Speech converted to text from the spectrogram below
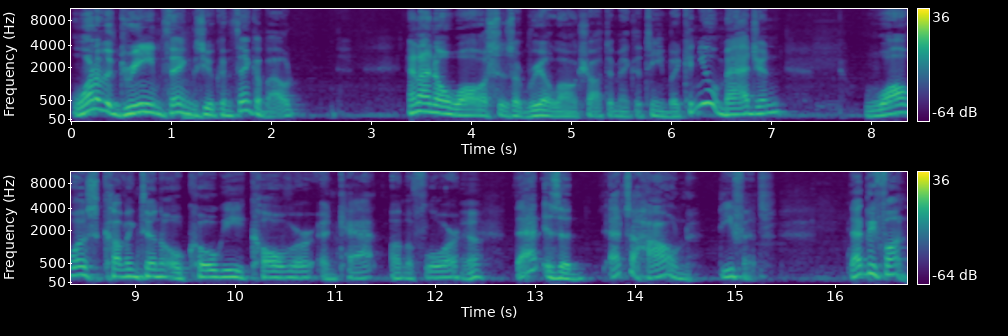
One of the dream things you can think about, and I know Wallace is a real long shot to make the team, but can you imagine Wallace, Covington, Okogie, Culver, and KAT on the floor? Yeah. that is a that's a hound defense. That'd be fun.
